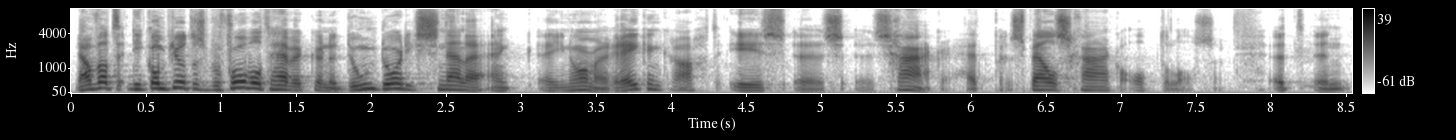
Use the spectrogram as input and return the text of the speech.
Nou, wat die computers bijvoorbeeld hebben kunnen doen door die snelle en enorme rekenkracht, is uh, schaken, het spel schaken op te lossen. Het, een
